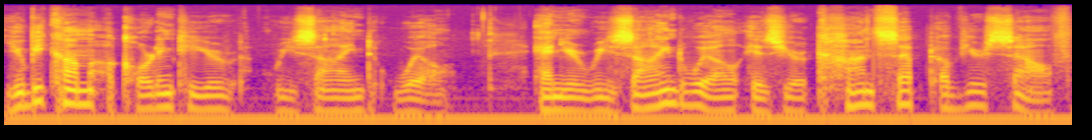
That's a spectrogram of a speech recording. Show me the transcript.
You become according to your resigned will. And your resigned will is your concept of yourself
